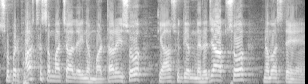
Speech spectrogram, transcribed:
સુપરફાસ્ટ સમાચાર લઈને મળતા રહીશો. ત્યાં સુધી અમને રજા આપશો. નમસ્તે.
